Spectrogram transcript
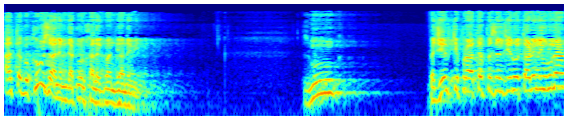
هلته به کوم ظالم دا ټول خلک بندیانوي؟ زموږ په جېل کې پراته په زنځیرو تړلي وروڼه،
